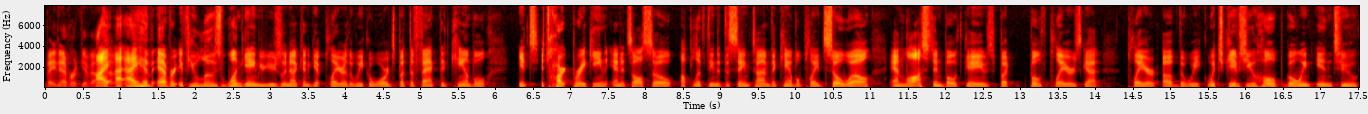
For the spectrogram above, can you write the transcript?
They never give out. I, that I, I have ever. If you lose one game, you're usually not going to get Player of the Week awards. But the fact that Campbell, it's it's heartbreaking and it's also uplifting at the same time that Campbell played so well and lost in both games, but both players got player of the week, which gives you hope going into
